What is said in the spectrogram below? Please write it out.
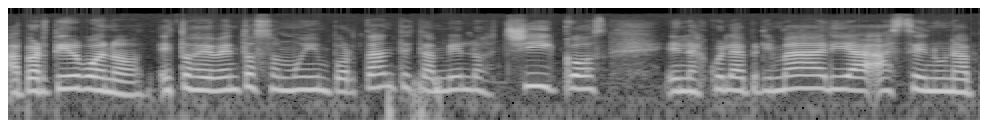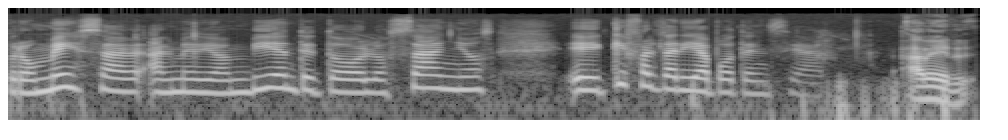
a partir, bueno, estos eventos son muy importantes, también los chicos en la escuela primaria hacen una promesa al medio ambiente todos los años. Eh, ¿Qué faltaría potenciar? A ver,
